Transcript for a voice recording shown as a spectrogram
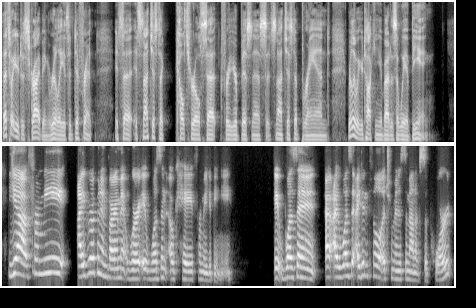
that's what you're describing. Really, it's a different. It's a. It's not just a cultural set for your business. It's not just a brand. Really, what you're talking about is a way of being. Yeah, for me, I grew up in an environment where it wasn't okay for me to be me. It wasn't. I, I wasn't. I didn't feel a tremendous amount of support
